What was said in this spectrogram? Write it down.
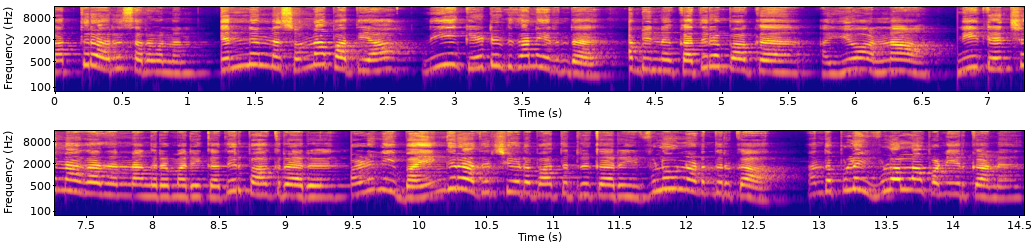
கத்துறாரு சரவணன். என்னென்ன சொன்னா பாத்தியா? நீ கேட்டுட்டு தானே இருந்த? அப்படின்னு கதிரை பார்க்க ஐயோ அண்ணா நீ டென்ஷன் ஆகாதண்ணாங்கிற மாதிரி கதிர் பாக்குறாரு பழனி பயங்கர அதிர்ச்சியோட பார்த்துட்டு இருக்காரு இவ்வளவு நடந்திருக்கா? அந்த புள்ள இவ்வளோலாம் பண்ணியிருக்கான்னு.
